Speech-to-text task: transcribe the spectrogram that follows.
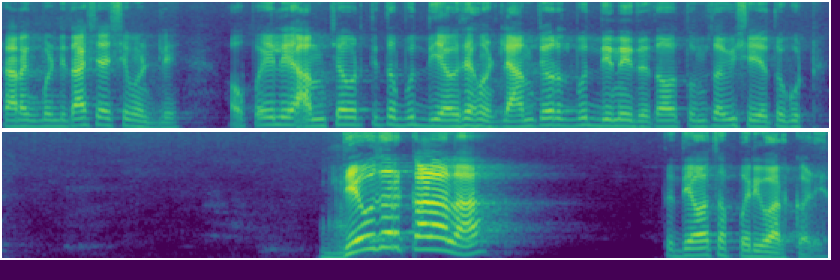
सारंग पंडित असे असे म्हटले अहो पहिले आमच्यावरती तर बुद्धी येऊ द्या म्हटले आमच्यावरच बुद्धी नाही देत अहो तुमचा विषय येतो कुठं? देव जर कळाला तर देवाचा परिवार कळेल.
